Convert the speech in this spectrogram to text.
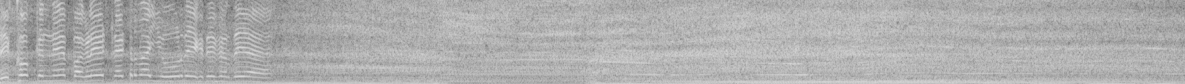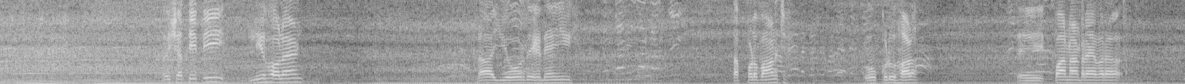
ਦੇਖੋ ਕਿੰਨੇ ਬਗਲੇ ਟਰੈਕਟਰ ਦਾ ਜ਼ੋਰ ਦੇਖਦੇ ਫਿਰਦੇ ਆ। ਉਹ 36 ਨਿਊ ਹਾਲੈਂਡ ਦਾ ਜ਼ੋਰ ਦੇਖਦੇ ਆ ਜੀ। ਤੱਪੜ ਬਾਣ ਚ, ਓਕੜੂ ਹਲ ਤੇ ਪਾਨਾ ਡਰਾਈਵਰ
